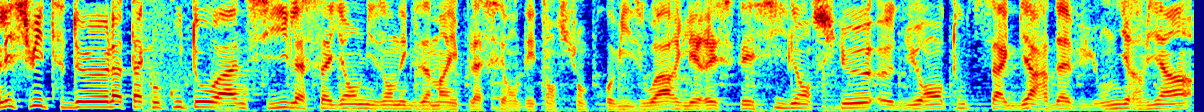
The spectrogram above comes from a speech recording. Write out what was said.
Les suites de l'attaque au couteau à Annecy, l'assaillant mis en examen est placé en détention provisoire. Il est resté silencieux euh, durant toute sa garde à vue. On y revient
